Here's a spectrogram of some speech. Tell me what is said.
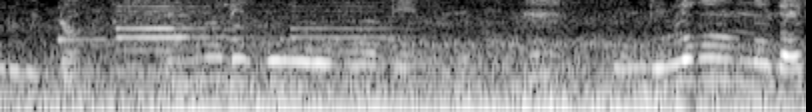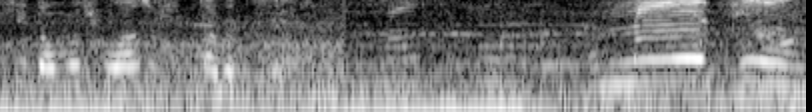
고르고 있다. 엄마를 고르거든. 오늘 놀러 가는 날 날씨 너무 좋아서 좋다, 그치? Amazing.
